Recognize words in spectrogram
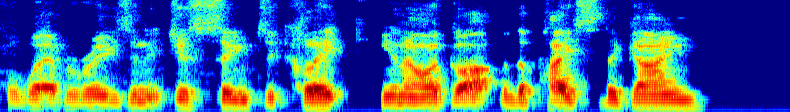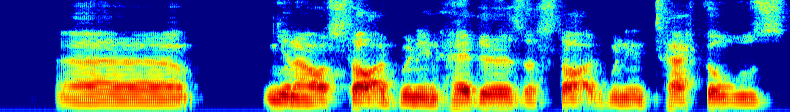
for whatever reason, it just seemed to click. You know, I got up with the pace of the game. Uh, you know, I started winning headers. I started winning tackles.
